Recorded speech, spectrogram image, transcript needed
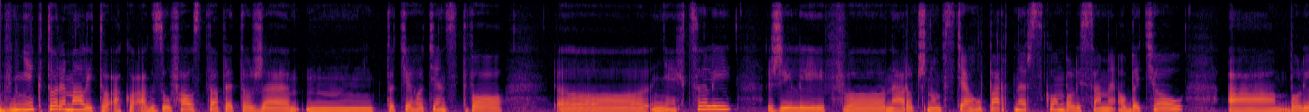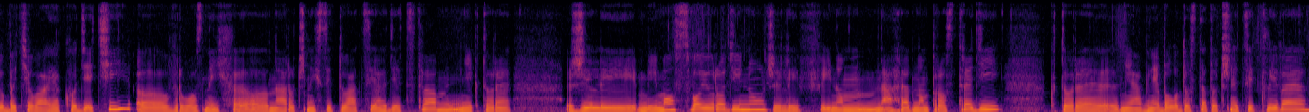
niektoré mali to ako ak zúfalstva, pretože mm, to tehotenstvo e, nechceli žili v náročnom vzťahu partnerskom, boli samé obeťou a boli obeťou aj ako deti e, v rôznych e, náročných situáciách detstva. Niektoré žili mimo svoju rodinu, žili v inom náhradnom prostredí, ktoré nejak nebolo dostatočne citlivé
